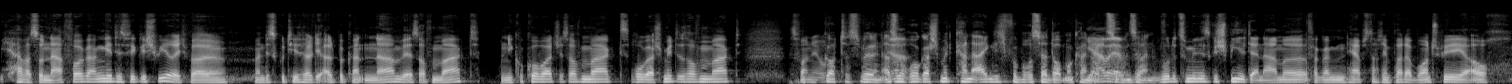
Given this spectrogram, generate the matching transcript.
ja, was so Nachfolge angeht, ist wirklich schwierig, weil man diskutiert halt die altbekannten Namen. Wer ist auf dem Markt? Nico Kovac ist auf dem Markt, Roger Schmidt ist auf dem Markt. Das waren ja auch Gottes Willen. Also ja. Roger Schmidt kann eigentlich für Borussia Dortmund keine ja, Option sein. Wurde zumindest gespielt, der Name vergangenen Herbst nach dem Paderborn-Spiel ja auch,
